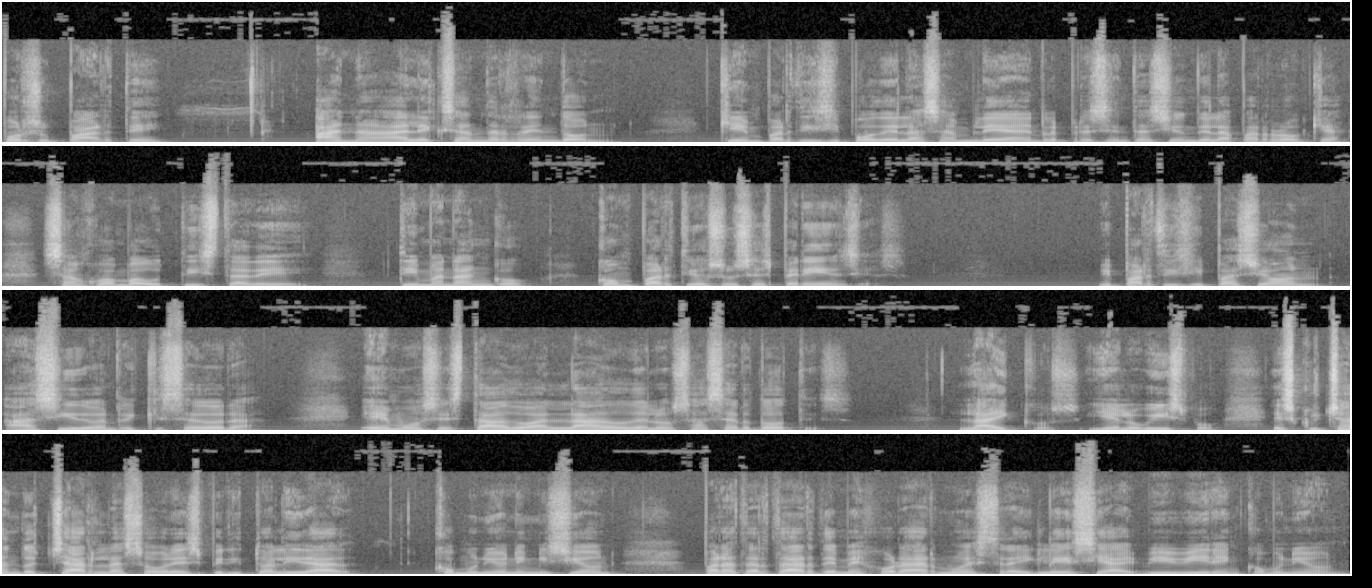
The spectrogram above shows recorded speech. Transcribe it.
Por su parte, Ana Alexandra Rendón, quien participó de la asamblea en representación de la parroquia San Juan Bautista de Timanango, compartió sus experiencias. Mi participación ha sido enriquecedora. Hemos estado al lado de los sacerdotes, laicos y el obispo, escuchando charlas sobre espiritualidad, comunión y misión para tratar de mejorar nuestra iglesia y vivir en comunión.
